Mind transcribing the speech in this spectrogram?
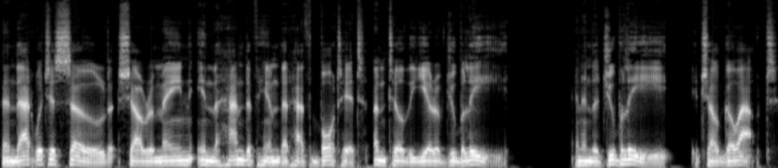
then that which is sold shall remain in the hand of him that hath bought it until the year of Jubilee. And in the Jubilee it shall go out,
